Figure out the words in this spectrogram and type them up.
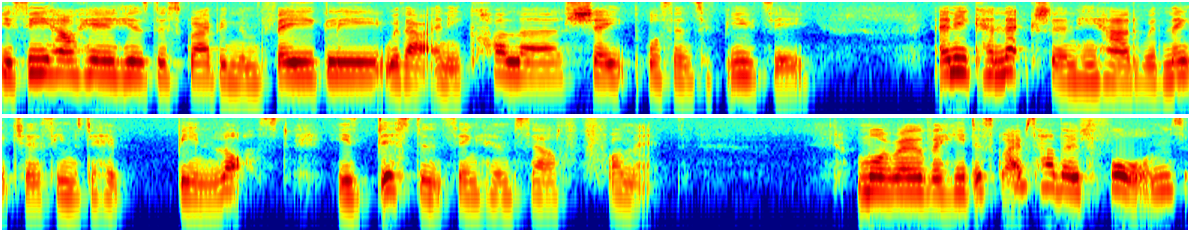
You see how here he is describing them vaguely, without any colour, shape, or sense of beauty. Any connection he had with nature seems to have been lost. He's distancing himself from it. Moreover, he describes how those forms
